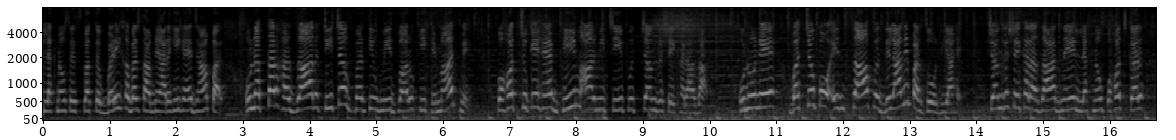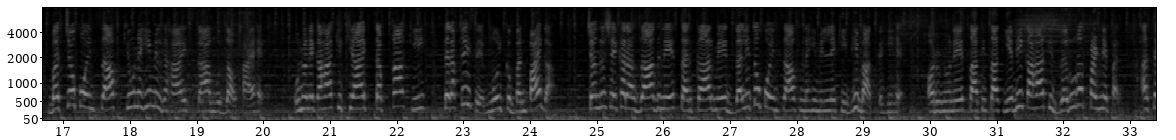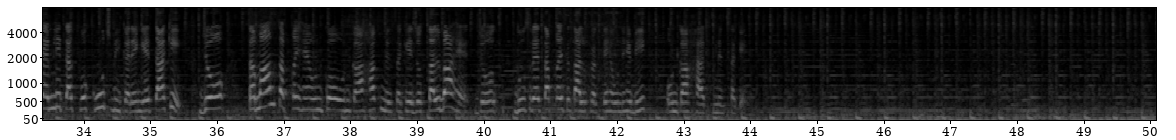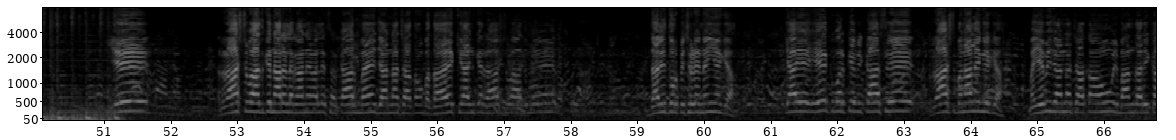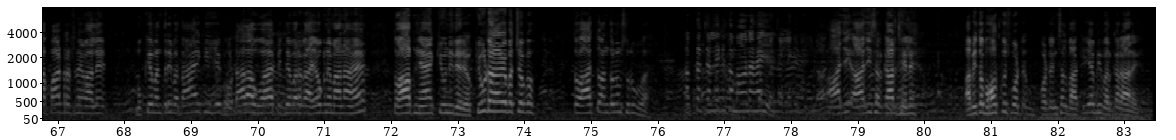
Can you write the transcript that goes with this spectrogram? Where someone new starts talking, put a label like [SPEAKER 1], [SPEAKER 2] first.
[SPEAKER 1] लखनऊ से इस वक्त बड़ी खबर सामने आ रही है, जहाँ पर उनहत्तर हज़ार टीचर्स भर्ती उम्मीदवारों की हिमायत में पहुँच चुके हैं भीम आर्मी चीफ चंद्रशेखर आज़ाद। उन्होंने बच्चों को इंसाफ दिलाने पर ज़ोर दिया है। चंद्रशेखर आज़ाद ने लखनऊ पहुंचकर बच्चों को इंसाफ क्यों नहीं मिल रहा, इसका मुद्दा उठाया है। उन्होंने कहा कि क्या एक तबका की तरक्की से मुल्क बन पाएगा? चंद्रशेखर आज़ाद ने सरकार में दलितों को इंसाफ नहीं मिलने की भी बात कही है। और उन्होंने साथ ही साथ ये भी कहा कि ज़रूरत पड़ने पर असेंबली तक वो कूच भी करेंगे ताकि जो तमाम तबके हैं उनको उनका हक मिल सके, जो तलबा है, जो दूसरे तबके से ताल्लुक रखते हैं, उन्हें भी उनका हक मिल सके।
[SPEAKER 2] ये राष्ट्रवाद के नारे लगाने वाले सरकार मैं जानना चाहता हूँ बताए क्या इनके राष्ट्रवाद में दलित और पिछड़े नहीं है क्या? क्या ये एक वर्ग के विकास से राष्ट्र बना लेंगे क्या? मैं ये भी जानना चाहता हूँ ईमानदारी का पाठ रखने वाले मुख्यमंत्री बताएँ कि ये घोटाला हुआ है पिछले वर्ग आयोग ने माना है तो आप न्याय क्यों नहीं दे रहे हो? क्यों डरा रहे हो बच्चों को? तो आज तो आंदोलन शुरू हुआ है।
[SPEAKER 3] कब तक चलने की संभावना है ये?
[SPEAKER 2] आज ही आज ही सरकार झेले। अभी तो बहुत कुछ पोटेंशियल बाकी है अभी वर्कर आ रहे हैं।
